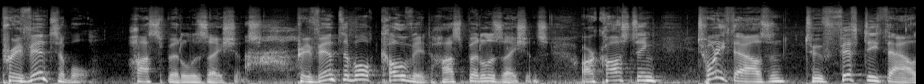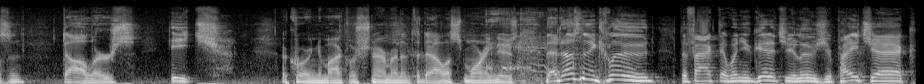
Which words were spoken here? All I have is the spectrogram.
Preventable hospitalizations, preventable COVID hospitalizations are costing 20,000 to fifty thousand dollars each, according to Mitchell Schnurman at the Dallas Morning News. That doesn't include the fact that when you get it, you lose your paycheck.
